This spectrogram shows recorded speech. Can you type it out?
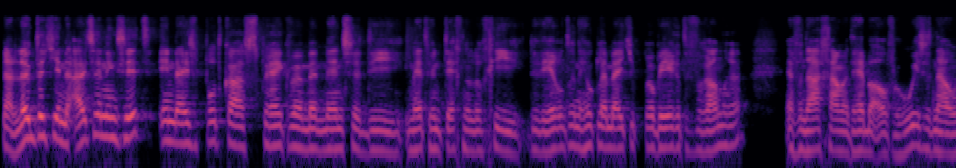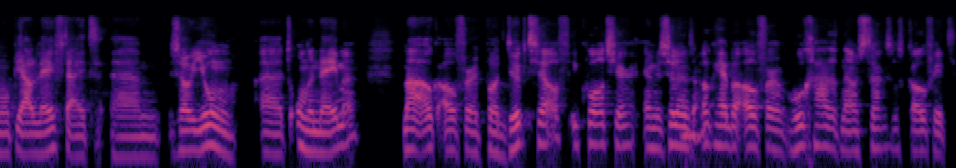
Nou, leuk dat je in de uitzending zit. In deze podcast spreken we met mensen die met hun technologie de wereld een heel klein beetje proberen te veranderen. En vandaag gaan we het hebben over hoe is het nou om op jouw leeftijd um, zo jong uh, te ondernemen maar ook over het product zelf, Equalture. En we zullen het mhm. ook hebben over hoe gaat het nou straks als COVID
